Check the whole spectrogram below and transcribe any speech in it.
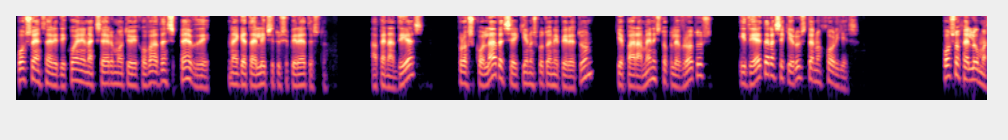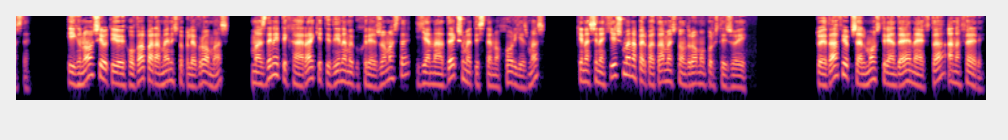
Πόσο ενθαρρυντικό είναι να ξέρουμε ότι ο Ιεχωβά δεν σπέβδει να εγκαταλείψει τους υπηρέτες του. Απέναντίας, προσκολάται σε εκείνους που τον υπηρετούν και παραμένει στο πλευρό τους, ιδιαίτερα σε καιρούς στενοχώριες. Πώς ωφελούμαστε; Η γνώση ότι ο Ιχωβά παραμένει στο πλευρό μας μας δίνει τη χαρά και τη δύναμη που χρειαζόμαστε για να αντέξουμε τις στενοχώριες μας και να συνεχίσουμε να περπατάμε στον δρόμο προς τη ζωή. Το εδάφιο Ψαλμός 31.7 αναφέρει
